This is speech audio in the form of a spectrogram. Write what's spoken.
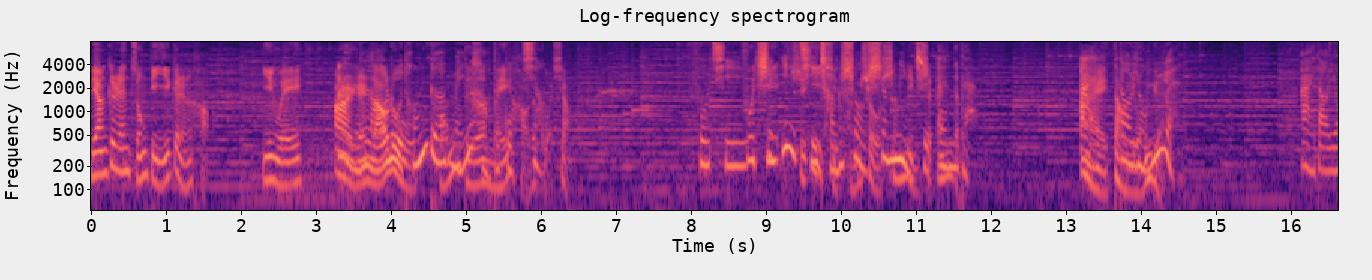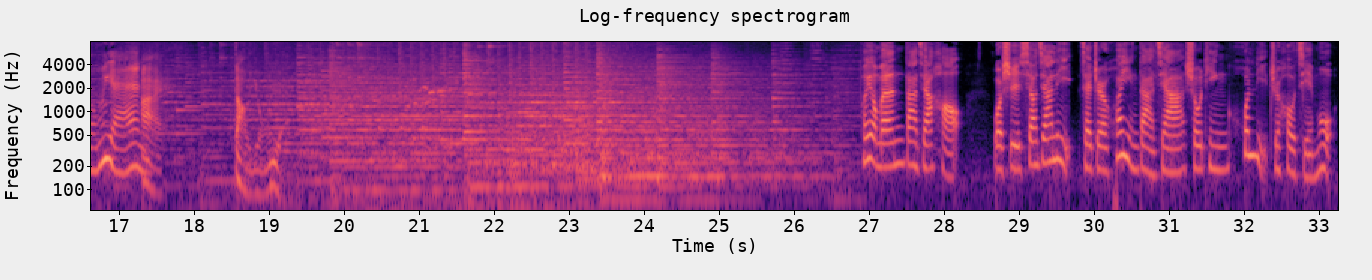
两个人总比一个人好，因为二人人劳碌碌同得美美好的果美好的效果效。夫妻夫妻是一起承受受生命之恩的爱到到永远远，爱到永远。爱到永远。朋友们，大家好，我是肖佳丽，在这儿欢迎大家收听婚礼之后节目，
